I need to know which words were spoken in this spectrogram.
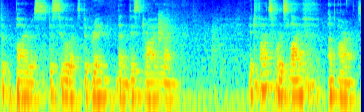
the papyrus, the silhouette, the brain than this dry lamb. It fights for its life unarmed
